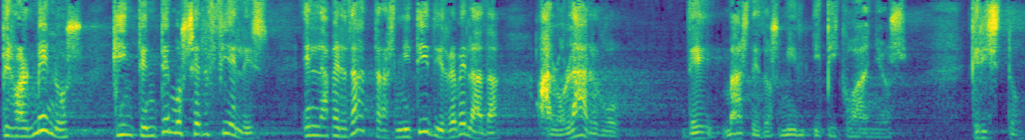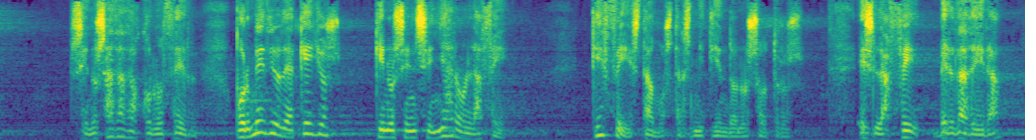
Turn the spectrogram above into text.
Pero al menos que intentemos ser fieles en la verdad transmitida y revelada a lo largo de más de dos mil y pico años. Cristo se nos ha dado a conocer por medio de aquellos que nos enseñaron la fe. ¿Qué fe estamos transmitiendo nosotros? ¿Es la fe verdadera?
